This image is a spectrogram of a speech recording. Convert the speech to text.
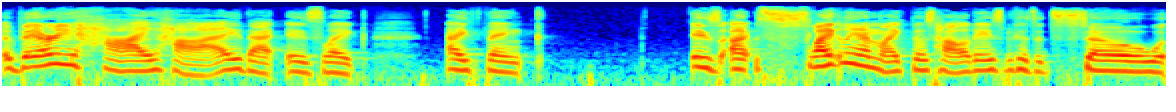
a very high high that is like, I think, is uh, slightly unlike those holidays because it's so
